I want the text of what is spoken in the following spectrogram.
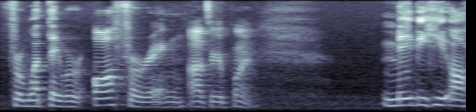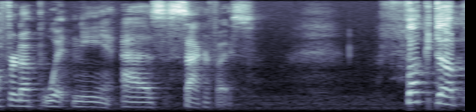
for what they were offering Oh, that's a good point. maybe he offered up Whitney as sacrifice. Fucked up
